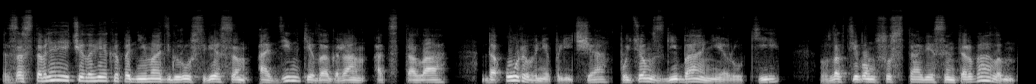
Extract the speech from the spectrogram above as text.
Заставляя человека поднимать груз весом 1 кг от стола до уровня плеча путем сгибания руки в локтевом суставе с интервалом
